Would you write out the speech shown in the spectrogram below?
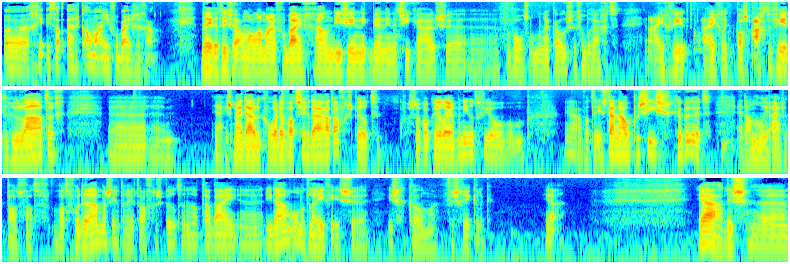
eh, is dat eigenlijk allemaal aan je voorbij gegaan? Nee, dat is allemaal aan mij voorbij gegaan. In die zin, ik ben in het ziekenhuis eh, eh, vervolgens onder narcose gebracht. En eigenlijk, pas 48 uur later eh, ehm, ja, is mij duidelijk geworden wat zich daar had afgespeeld. Ik was zelf ook heel erg benieuwd van, joh, ja, wat is daar nou precies gebeurd? En dan hoor je eigenlijk pas wat, wat voor drama zich er heeft afgespeeld. En dat daarbij eh, die dame om het leven is, eh, is gekomen. Verschrikkelijk. Ja. Ja, dus ehm,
